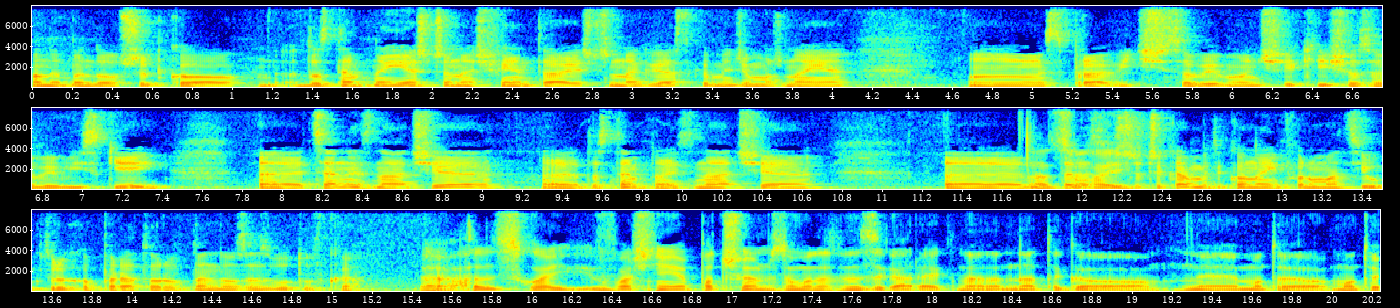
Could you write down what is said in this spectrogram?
one będą szybko dostępne jeszcze na święta, jeszcze na gwiazdkę będzie można je mm, sprawić sobie bądź jakiejś osobie bliskiej. E, Ceny znacie, e, dostępność znacie. E, No teraz słuchaj- jeszcze czekamy tylko na informacje, u których operatorów będą za złotówkę. E, Ale słuchaj, właśnie ja patrzyłem znowu na ten zegarek, na, na tego e, Moto, Moto,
